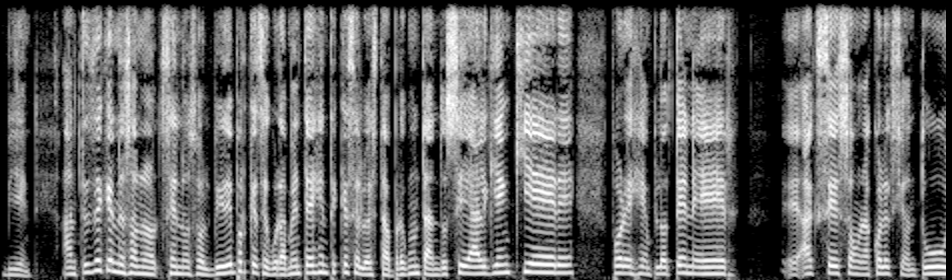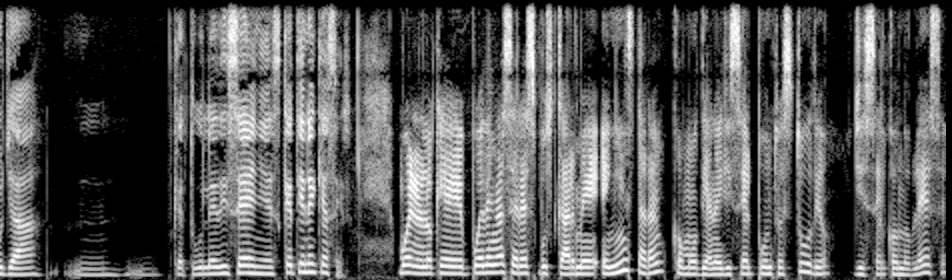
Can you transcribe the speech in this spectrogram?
Bien, antes de que se nos olvide, porque seguramente hay gente que se lo está preguntando, si alguien quiere, por ejemplo, tener eh, acceso a una colección tuya, mm, que tú le diseñes, ¿qué tiene que hacer? Bueno, lo que pueden hacer es buscarme en Instagram como dianagisel.estudio, Giselle con doble S.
